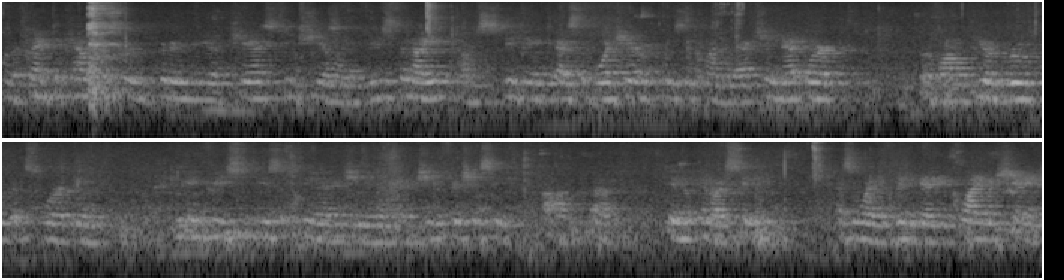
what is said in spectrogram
I want to thank the council for giving me a chance to share my views tonight. I'm speaking as the board chair of Quincy Climate Action Network, a volunteer group that's working to increase the use of clean energy and energy efficiency um, uh, in, in our city as a way of mitigating climate change.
